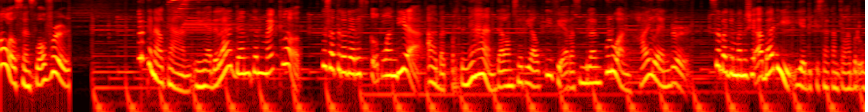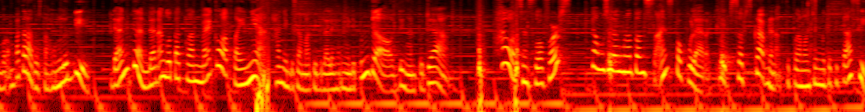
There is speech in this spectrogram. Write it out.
Halo Sense Lovers. Perkenalkan, ini adalah Duncan MacLeod, kesatria dari Skotlandia, abad pertengahan dalam serial TV era 90-an Highlander. Sebagai manusia abadi, ia dikisahkan telah berumur 400 tahun lebih. Duncan dan anggota klan MacLeod lainnya hanya bisa mati bila lehernya dipenggal dengan pedang. Halo Sense Lovers, kamu sedang menonton Sains Populer. Klik subscribe dan aktifkan lonceng notifikasi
